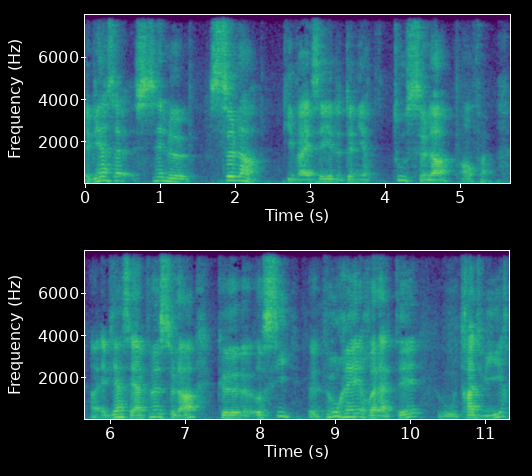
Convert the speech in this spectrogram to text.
Eh bien, c'est le cela qui va essayer de tenir tout cela enfin. Eh bien, c'est un peu cela que euh, aussi euh, pourrait relater ou traduire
